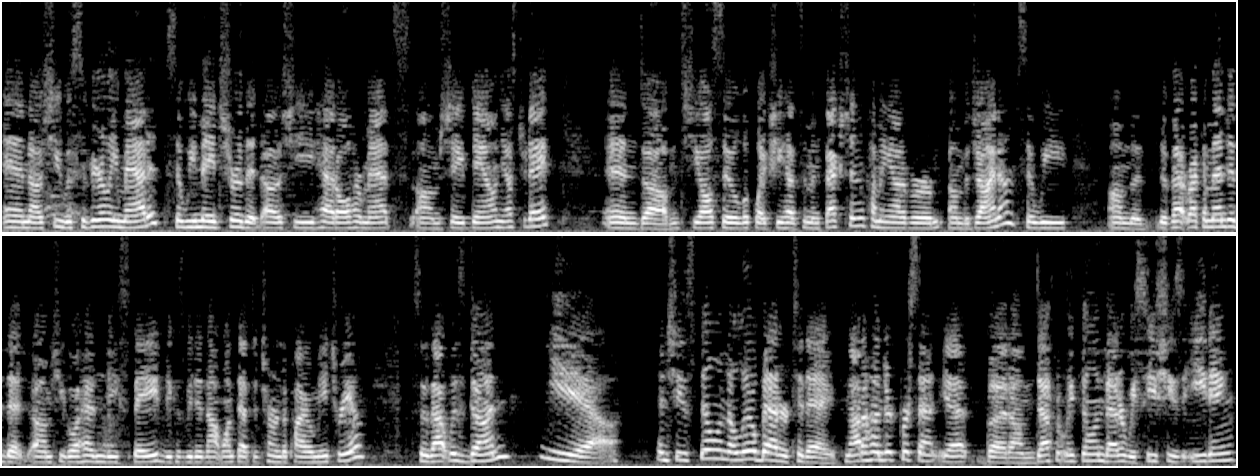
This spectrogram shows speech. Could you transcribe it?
And uh, she was severely matted, so we made sure that uh, she had all her mats um, shaved down yesterday. And um, she also looked like she had some infection coming out of her um, vagina. So we, um, the, the vet recommended that um, she go ahead and be spayed because we did not want that to turn to pyometria. So that was done. Yeah. And she's feeling a little better today. Not 100% yet, but um, definitely feeling better. We see she's eating.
